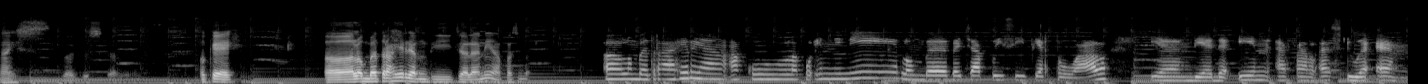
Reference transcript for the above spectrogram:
Nice, bagus sekali. Oke, okay. uh, eh, lomba terakhir yang dijalani apa sih mbak? Uh, lomba terakhir yang aku lakuin ini lomba baca puisi virtual yang diadain FLS 2N.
